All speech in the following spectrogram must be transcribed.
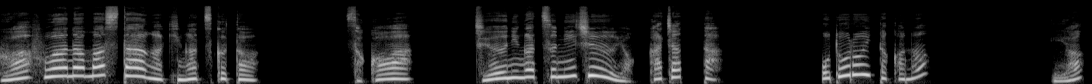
ふわふわなマスターが気がつくと、そこは12月24日じゃった。驚いたかな？いや、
